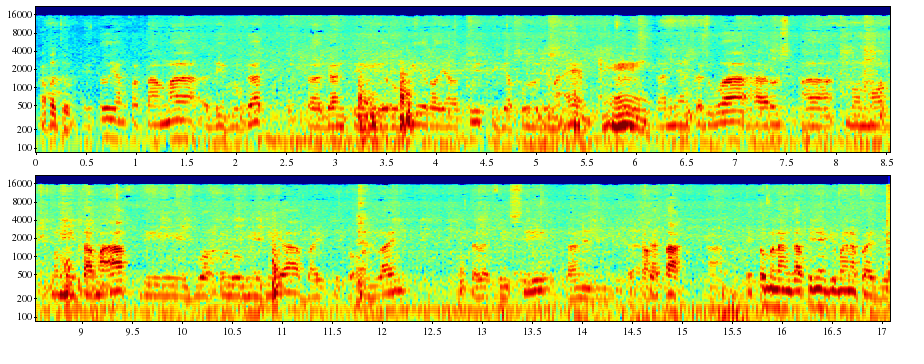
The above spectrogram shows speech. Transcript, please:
apa tuh? Nah, itu yang pertama digugat eh, ganti rugi royalti 35 m Hmm. dan yang kedua harus memo- meminta maaf di 20 media baik itu online, televisi dan cetak. Nah, itu menanggapinya gimana Pak Haji?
